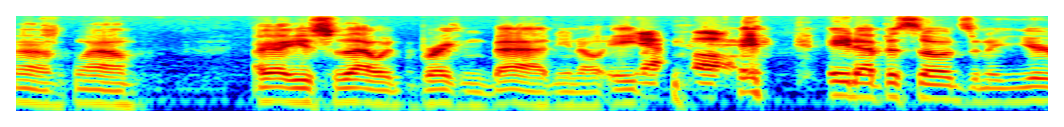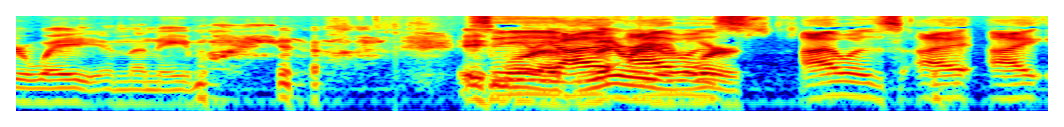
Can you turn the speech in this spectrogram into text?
Oh wow. I got used to that with Breaking Bad. You know, eight yeah. Oh, eight episodes in a year wait, and then eight more. You know, eight See, more. Episodes. I, they were I was, worse. I was, I, I,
